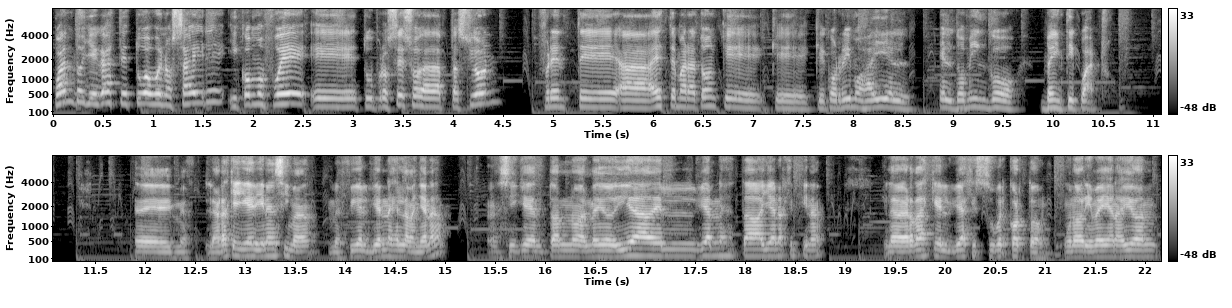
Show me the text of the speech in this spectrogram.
¿Cuándo llegaste tú a Buenos Aires y cómo fue eh, tu proceso de adaptación frente a este maratón que, corrimos ahí el, el domingo 24? Eh, la verdad es que llegué bien encima. Me fui el viernes en la mañana, así que en torno al mediodía del viernes estaba ya en Argentina. Y la verdad es que el viaje es súper corto, una hora y media en avión,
